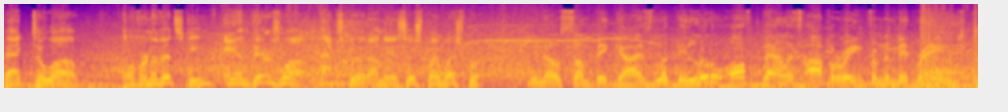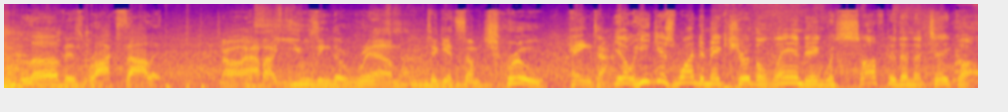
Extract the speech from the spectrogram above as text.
Back to Love. Over Nowitzki. And there's Love. That's good on the assist by Westbrook. You know, some big guys look a little off balance operating from the mid-range. Love is rock solid. Oh, how about using the rim to get some true hang time? You know, he just wanted to make sure the landing was softer than the takeoff.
